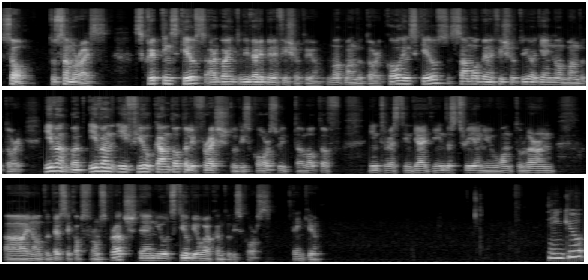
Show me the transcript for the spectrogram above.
so to summarize, scripting skills are going to be very beneficial to you, not mandatory. Coding skills, somewhat beneficial to you, again, not mandatory. Even but even if you come totally fresh to this course with a lot of interest in the IT industry and you want to learn, uh, you know, the DevSecOps from scratch, then you would still be welcome to this course. Thank you. Thank you.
